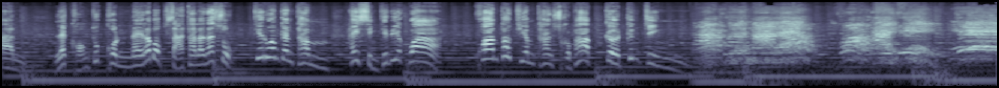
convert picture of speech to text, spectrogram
าล และของทุกคนในระบบสาธารณสุข ที่ร่วมกันทำให้สิ่งที่เรียกว่า ความเท่าเทียมทางสุขภาพเกิดขึ้นจริงกลับคืนมาแล้วพวกไอซี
